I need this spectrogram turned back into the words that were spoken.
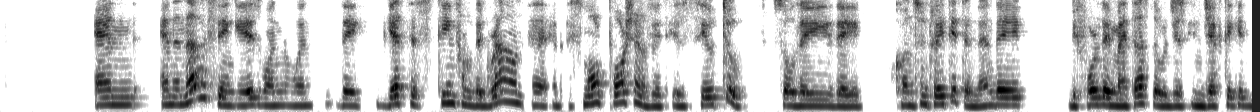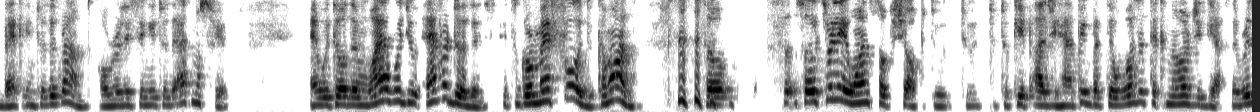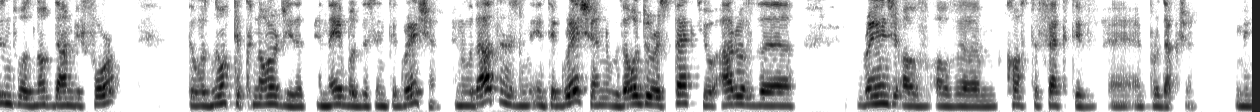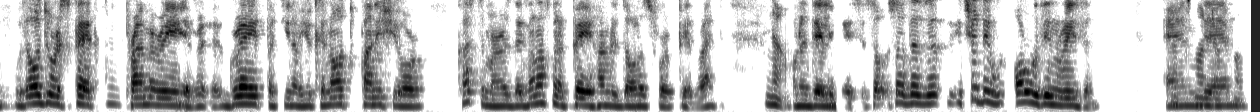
and and another thing is when when they get the steam from the ground a, a small portion of it is co2 so they they concentrate it and then they before they met us they were just injecting it back into the ground or releasing it to the atmosphere. And we told them why would you ever do this? It's gourmet food. Come on so, so, so it's really a one-stop shop to, to, to keep algae happy. But there was a technology gap. The reason it was not done before, there was no technology that enabled this integration. And without this integration, with all due respect, you're out of the range of of um, cost-effective uh, production. I mean, with all due respect, mm. primary uh, great, but you know you cannot punish your customers. They're not going to pay hundred dollars for a pill, right? No, on a daily basis. So so there's a it should be all within reason and um,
